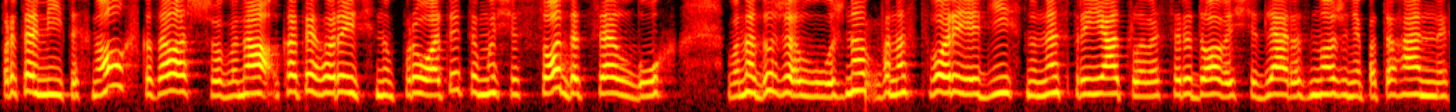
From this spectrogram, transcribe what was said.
Проте мій технолог сказала, що вона категорично проти, тому що сода це луг, вона дуже лужна, вона створює дійсно несприятливе середовище для розмноження патогенних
